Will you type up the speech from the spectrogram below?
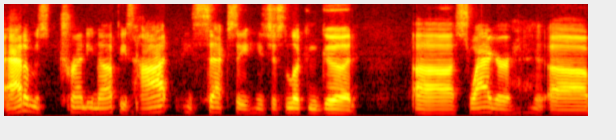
Adam is trending up. He's hot. He's sexy. He's just looking good. Uh, Swagger, uh,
